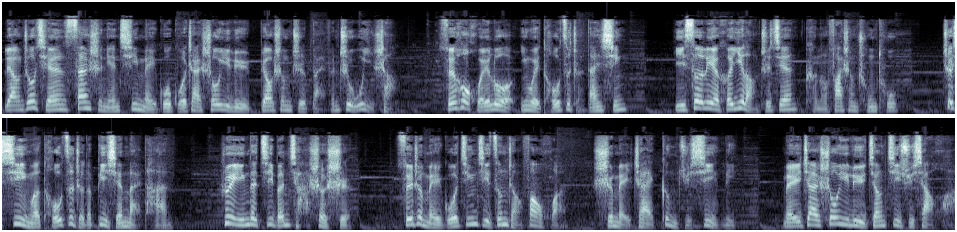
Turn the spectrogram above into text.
两周前，三十年期美国国债收益率飙升至百分之五以上，随后回落，因为投资者担心以色列和伊朗之间可能发生冲突，这吸引了投资者的避险买盘。瑞银的基本假设是，随着美国经济增长放缓，使美债更具吸引力，美债收益率将继续下滑。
